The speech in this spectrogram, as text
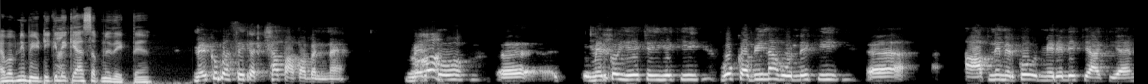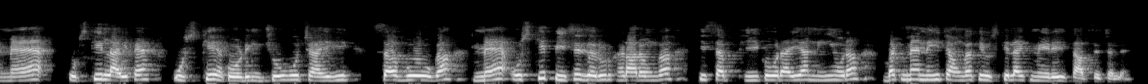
अब अपनी बेटी के लिए क्या सपने देखते हैं? मेरे को बस एक अच्छा पापा बनना है। मेरे को अ, मेरे को ये चाहिए कि वो कभी ना बोले कि अ, आपने मेरे को मेरे लिए क्या किया है? मैं उसकी लाइफ है उसके अकॉर्डिंग जो वो चाहेगी सब वो होगा। मैं उसके पीछे ज़रूर खड़ा रहूँगा कि सब ठीक हो रहा है या नहीं हो रहा बट मैं नहीं चाहूँगा कि उसकी लाइफ मेरे हिसाब से चले।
